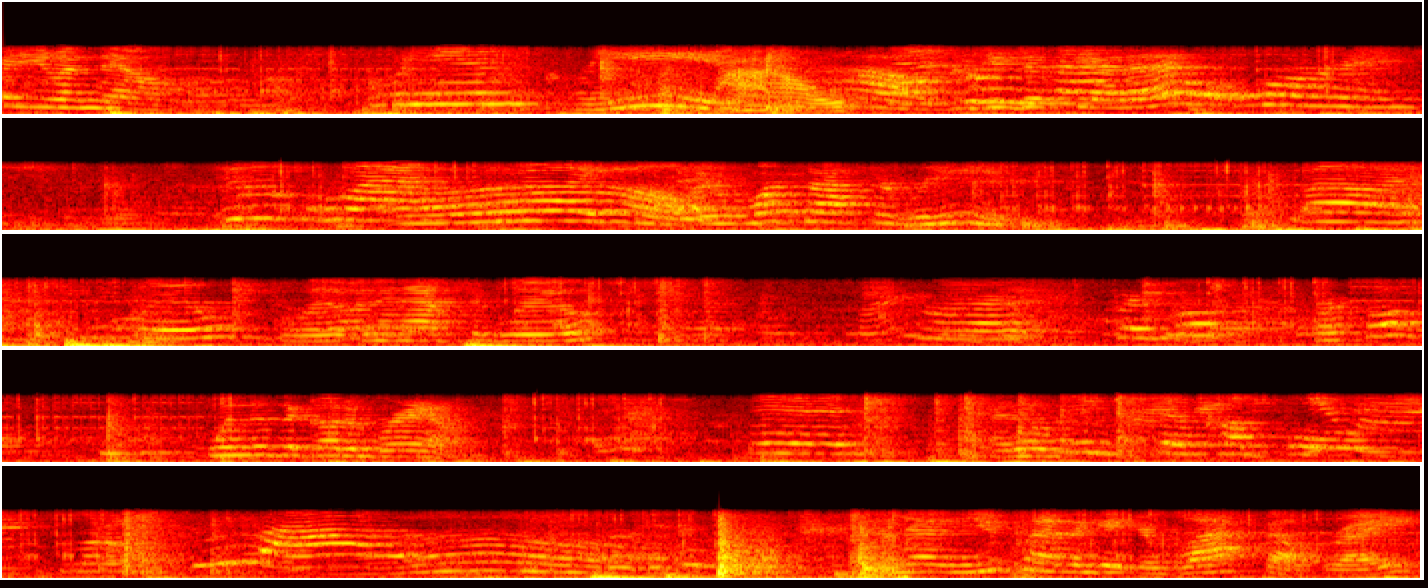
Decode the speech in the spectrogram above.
Are you in now? Green. Green. Wow. Did you just get it? Orange. Just last Oh, night. and what's after green? Uh, blue. Blue and then after blue? Uh, purple. Purple? When does it go to brown? And I know. A couple months. Oh. And then you plan to get your black belt, right?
